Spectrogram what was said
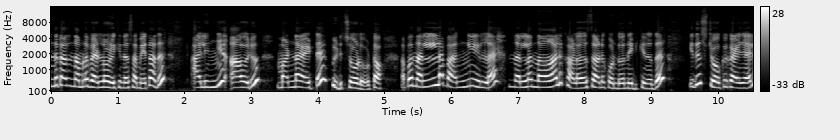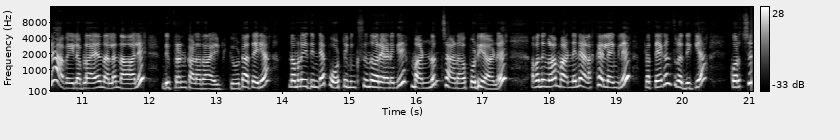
എന്നിട്ട് അത് നമ്മൾ വെള്ളം ഒഴിക്കുന്ന സമയത്ത് അത് അലിഞ്ഞ് ആ ഒരു മണ്ണായിട്ട് പിടിച്ചോളൂ കേട്ടോ. അപ്പോൾ നല്ല ഭംഗിയുള്ള നല്ല നാല് കളേഴ്സാണ് കൊണ്ടുവന്നിരിക്കുന്നത്. ഇത് സ്റ്റോക്ക് കഴിഞ്ഞാൽ അവൈലബിൾ ആയ നല്ല നാല് ഡിഫറെന്റ് കളറായിരിക്കും കേട്ടോ. തരിക. നമ്മൾ ഇതിന്റെ പോട്ട് മിക്സ് എന്ന് പറയുകയാണെങ്കിൽ മണ്ണും ചാണകപ്പൊടിയാണ്. അപ്പോൾ നിങ്ങൾ മണ്ണിന് ഇളക്കല്ലെങ്കിൽ പ്രത്യേകം ശ്രദ്ധിക്കുക. കുറച്ച്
